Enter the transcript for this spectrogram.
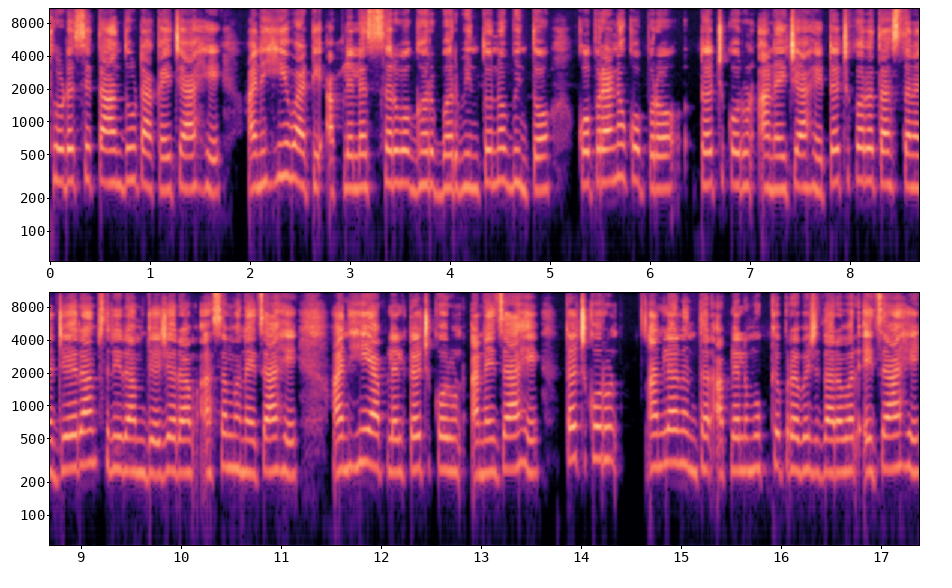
थोडेसे तांदूळ टाकायचे आहे आणि ही वाटी आपल्याला सर्व घरभर भिंतो न भिंतो कोपरानं कोपरं टच करून आणायची आहे. टच करत असताना जय राम श्रीराम जय जय राम असं म्हणायचं आहे आणि ही आपल्याला टच करून आणायचं आहे. टच करून आणल्यानंतर आपल्याला मुख्य प्रवेशद्वारावर यायचं आहे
